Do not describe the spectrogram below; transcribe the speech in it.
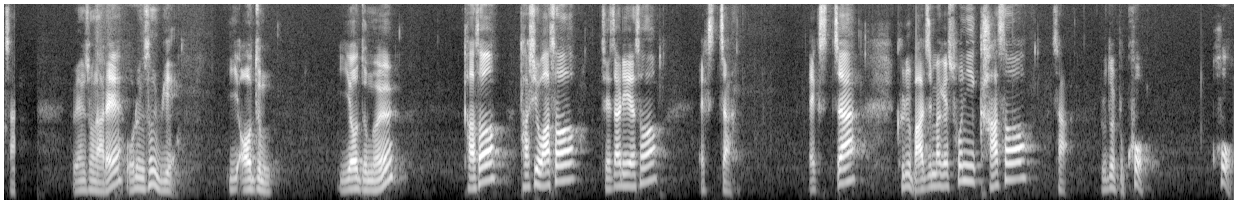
자 왼손 아래 오른손 위에 이 어둠 이 어둠을 가서 다시 와서 제자리에서 X자 X자 그리고 마지막에 손이 가서 자 루돌프 코 코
